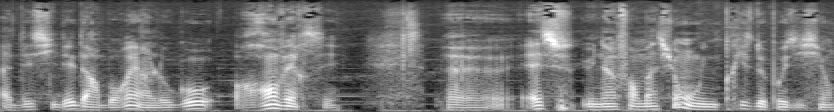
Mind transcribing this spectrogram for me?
a décidé d'arborer un logo renversé. Euh, Est-ce une information ou une prise de position?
